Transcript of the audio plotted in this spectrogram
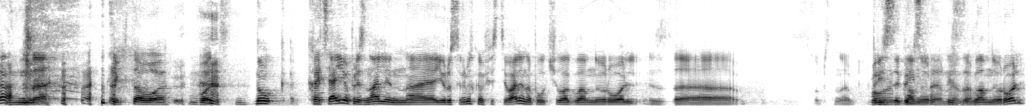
Эм, Да, типа того. Вот. Ну, хотя ее признали на Иерусалимском фестивале, она получила главную роль за собственно, приз за главную роль.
